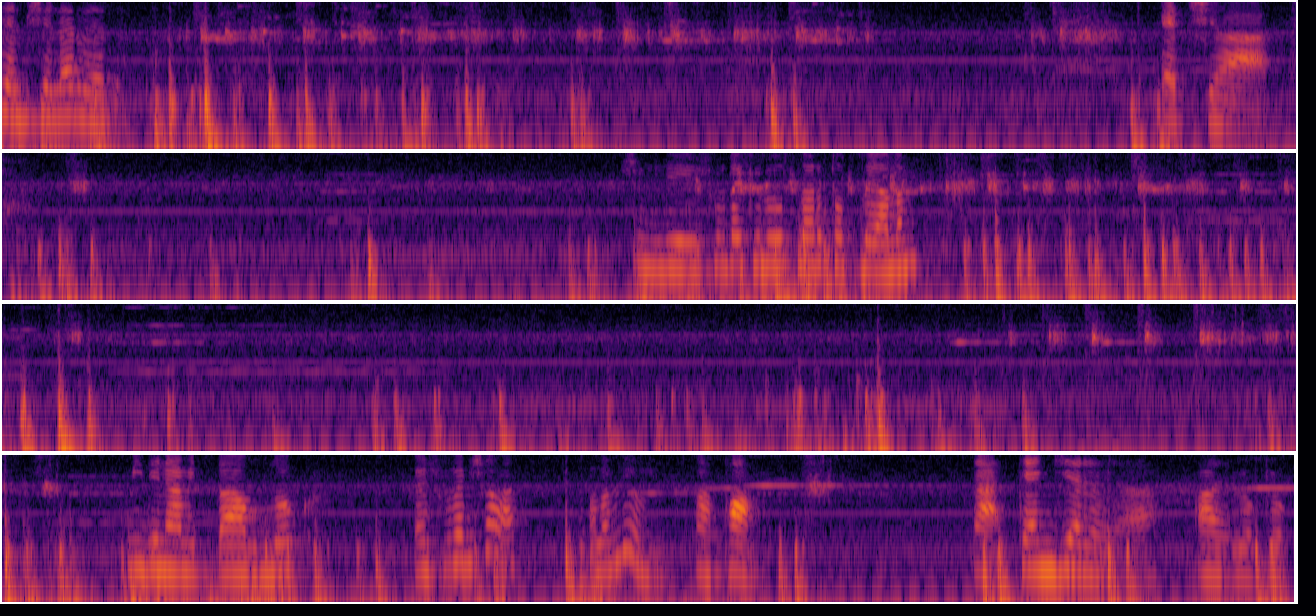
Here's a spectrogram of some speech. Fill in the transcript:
Güzel bir şeyler verdi. Headshot. Şimdi şuradaki lootları toplayalım. Bir dinamit daha bulduk. E şurada bir şey var. Alabiliyor muyum? Ha pan. Ha tencere ya. Hayır yok yok.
